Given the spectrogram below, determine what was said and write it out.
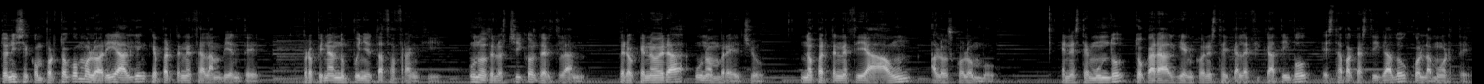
Tony se comportó como lo haría alguien que pertenece al ambiente, propinando un puñetazo a Frankie, uno de los chicos del clan, pero que no era un hombre hecho, no pertenecía aún a los Colombo. En este mundo, tocar a alguien con este calificativo estaba castigado con la muerte.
